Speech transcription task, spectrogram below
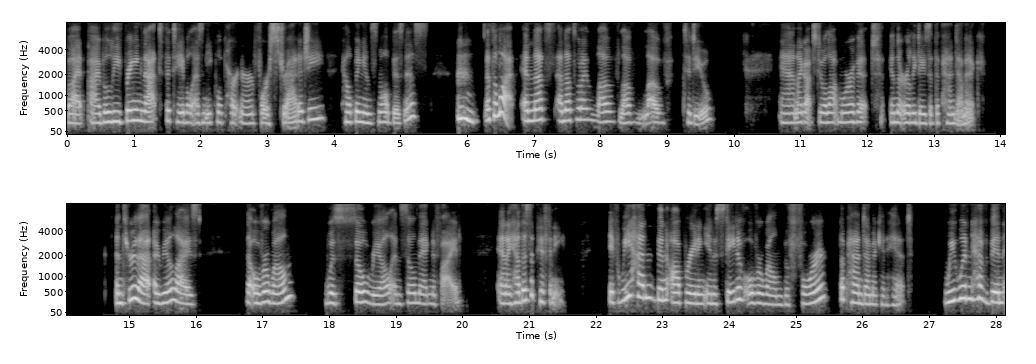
But I believe bringing that to the table as an equal partner for strategy, helping in small business, that's a lot and that's and that's what i love love love to do. And i got to do a lot more of it in the early days of the pandemic. And through that i realized the overwhelm was so real and so magnified. And i had this epiphany. If we hadn't been operating in a state of overwhelm before the pandemic had hit we wouldn't have been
